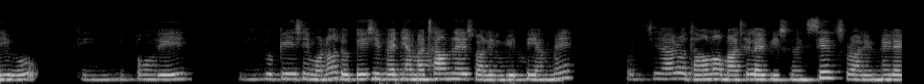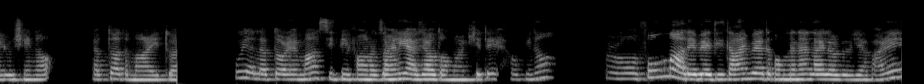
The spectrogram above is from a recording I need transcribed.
လေးကိုဒီပုံလေး location ပေါ့နော် location ဘယ်နေရာမှာထားမလဲဆိုတာလေးကိုရွေးပေးရမယ်ဟိုဒီကတော့ download မှာထည့်လိုက်ပြီးဆိုရင် save ဆိုတာလေးကိုနှိပ်လိုက်လို့ရှိရင်တော့ laptop သမားတွေအတွက်ကိုယ့်ရဲ့ laptop ထဲမှာ CP file design လေးကရောက်တော့မှာဖြစ်တယ်ဟုတ်ပြီနော်အဲ့တော့ဖုန်းမှာလေးပဲဒီတိုင်းပဲတပုံစံနဲ့လိုက်လုပ်လို့ရပါတယ်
